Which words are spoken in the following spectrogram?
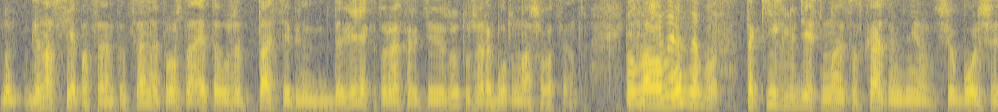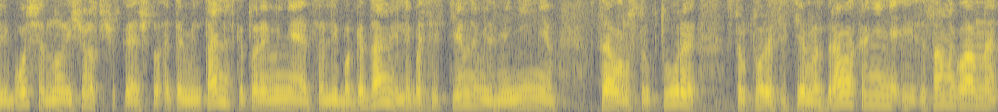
ну, для нас все пациенты ценны, просто это уже та степень доверия, которая характеризует уже работу нашего центра. Получилось и слава богу, за год. таких людей становится с каждым днем все больше и больше, но еще раз хочу сказать, что это ментальность, которая меняется либо годами, либо системным изменением в целом структуры, структуры системы здравоохранения и, самое главное,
